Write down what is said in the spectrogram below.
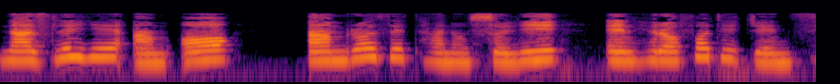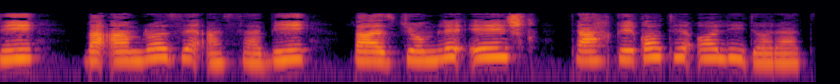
نزله امعا امراض تناسلی انحرافات جنسی و امراض عصبی و از جمله عشق تحقیقات عالی دارد.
